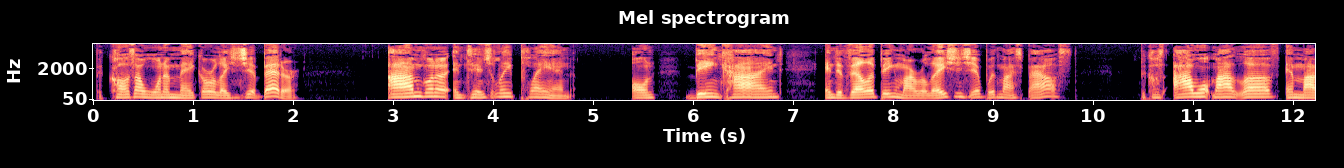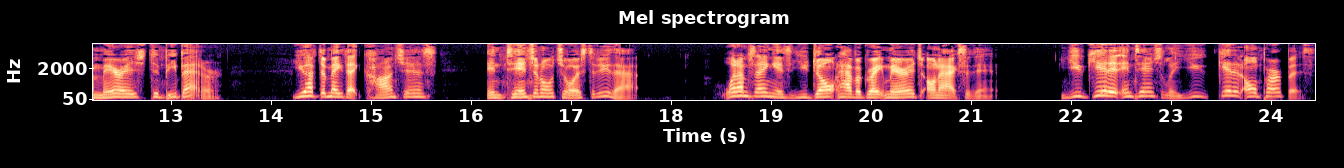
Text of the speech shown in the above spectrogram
because I want to make our relationship better. I'm going to intentionally plan on being kind and developing my relationship with my spouse because I want my love and my marriage to be better. You have to make that conscious, intentional choice to do that. What I'm saying is, you don't have a great marriage on accident. You get it intentionally, you get it on purpose.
